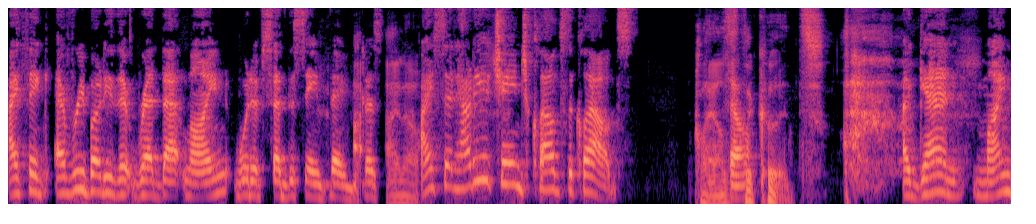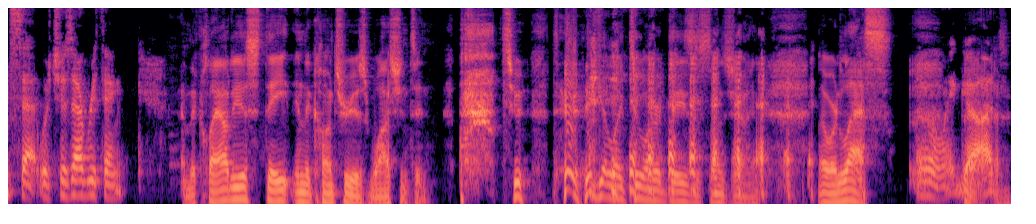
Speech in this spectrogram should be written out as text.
I think everybody that read that line would have said the same thing because I know. I said, "How do you change clouds to clouds?" Clouds So- to coulds. Again, mindset, which is everything. And the cloudiest state in the country is Washington. Two- they get like 200 days of sunshine or less. Oh my god!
